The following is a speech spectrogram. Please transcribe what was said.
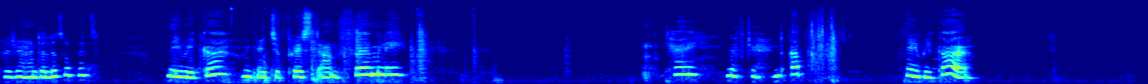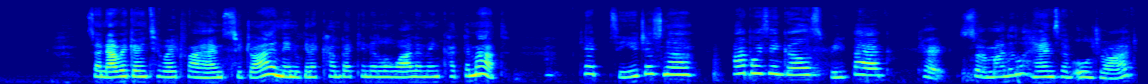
close your hand a little bit. There we go. We're going to press down firmly. Okay, lift your hand up. There we go. So now we're going to wait for our hands to dry and then we're going to come back in a little while and then cut them out. Okay, see you just now. Hi boys and girls, we're back. Okay, so my little hands have all dried.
